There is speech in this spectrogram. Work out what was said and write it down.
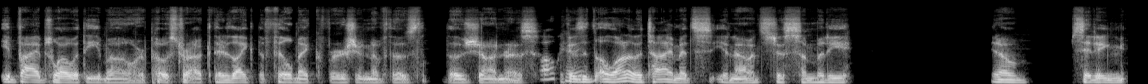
it vibes well with emo or post rock. They're like the filmic version of those those genres. Okay. Because a lot of the time, it's you know, it's just somebody, you know, sitting.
